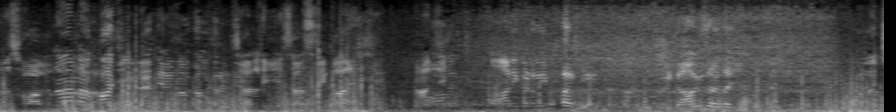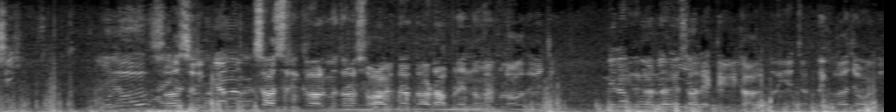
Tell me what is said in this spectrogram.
ਨੂੰ ਸਵਾਗਤ ਨਾ ਨਾ। ਬਾਜੀ ਮੈਂ ਤੇਰੇ ਨਾਲ ਗੱਲ ਕਰਨ ਚੱਲ ਠੀਕ ਹੈ ਸਤਿ ਸ੍ਰੀ ਅਕਾਲ ਜੀ। ਹਾਂਜੀ। ਪਾਣੀ ਕੱਢਣੀ ਪਰ ਕੋਈ ਡਾ ਵੀ ਸਕਦਾ ਜੀ। ਬੋਲੋ ਜੀ। ਬੋਲੋ। ਸਤਿ ਸ੍ਰੀ ਅਕਾਲ ਸਤਿ ਸ੍ਰੀ ਅਕਾਲ। ਮਿੱਤਰੋ ਸਵਾਗਤ ਹੈ ਤੁਹਾਡਾ ਆਪਣੇ ਨਵੇਂ ਬਲੌਗ ਦੇ ਵਿੱਚ। ਮੇਰਾ ਕਰਦਾ ਕਿ ਸਾਰੇ ਠੀਕ ਠਾਕ ਵਧੀਆ ਚੜ੍ਹਦੇ ਕਲਾ ਹੋਣਗੇ।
